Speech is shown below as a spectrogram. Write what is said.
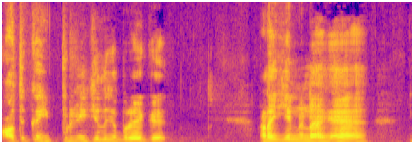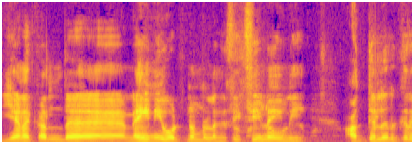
அதுக்கு இப்படி நிற்கிதுங்க பிரேக்கு ஆனால் என்னன்னாங்க எனக்கு அந்த நைனி ஓட்டணும் இல்லைங்க சிக்ஸ்டி நைனி. அதில் இருக்கிற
